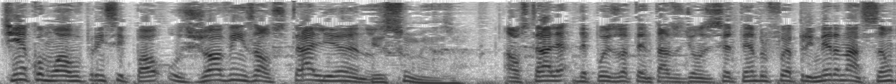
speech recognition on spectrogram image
tinha como alvo principal os jovens australianos. Isso mesmo. A Austrália, depois dos atentados de 11 de setembro, foi a primeira nação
